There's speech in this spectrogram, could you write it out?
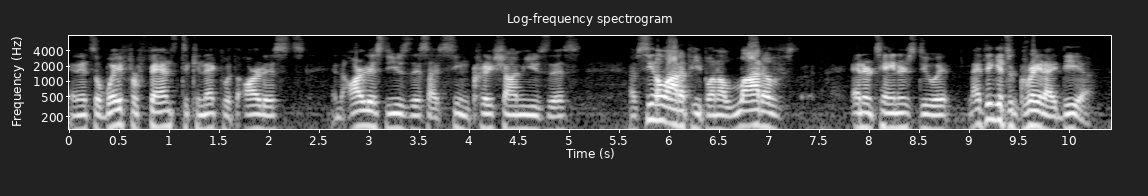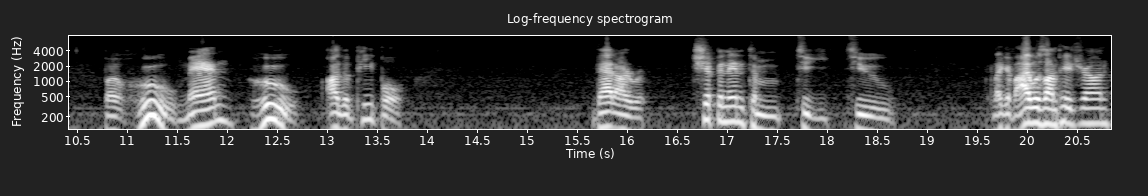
and it's a way for fans to connect with artists. And artists use this. I've seen Kreayshawn use this. I've seen a lot of people and a lot of entertainers do it. I think it's a great idea. But who, man, who are the people that are chipping in to to to like if I was on Patreon,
